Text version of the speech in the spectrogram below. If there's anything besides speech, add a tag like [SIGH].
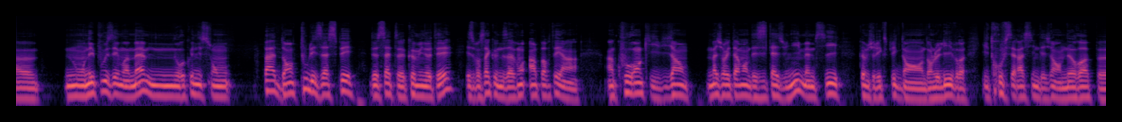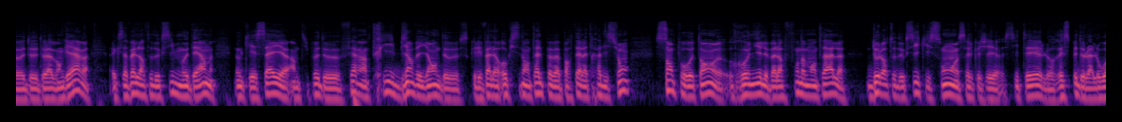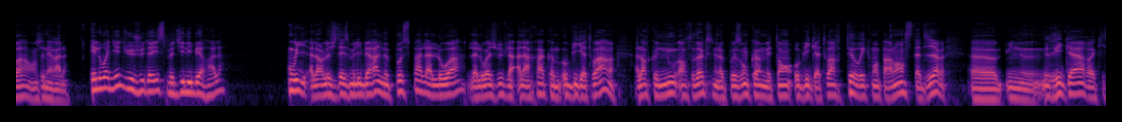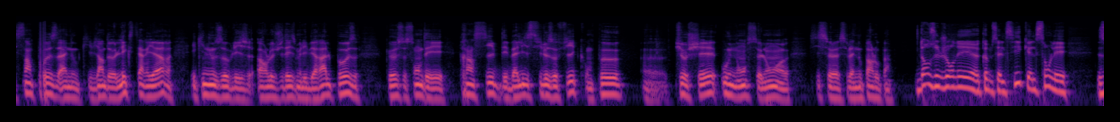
mon épouse et moi-même, nous ne reconnaissons pas dans tous les aspects de cette communauté. Et c'est pour ça que nous avons importé un courant qui vient majoritairement des États-Unis, même si, comme je l'explique dans, le livre, il trouve ses racines déjà en Europe euh, de, l'avant-guerre, euh, qui s'appelle l'orthodoxie moderne, donc qui essaye un petit peu de faire un tri bienveillant de ce que les valeurs occidentales peuvent apporter à la tradition, sans pour autant euh, renier les valeurs fondamentales de l'orthodoxie, qui sont celles que j'ai citées, le respect de la loi en général. Éloigné du judaïsme dit libéral, oui, alors le judaïsme libéral ne pose pas la loi, la loi juive, la halakha, comme obligatoire, alors que nous, orthodoxes, nous la posons comme étant obligatoire théoriquement parlant, c'est-à-dire euh, une rigueur qui s'impose à nous, qui vient de l'extérieur et qui nous oblige. Or, le judaïsme libéral pose que ce sont des principes, des balises philosophiques qu'on peut euh, piocher ou non selon euh, si cela nous parle ou pas. Dans une journée comme celle-ci, quelles sont les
